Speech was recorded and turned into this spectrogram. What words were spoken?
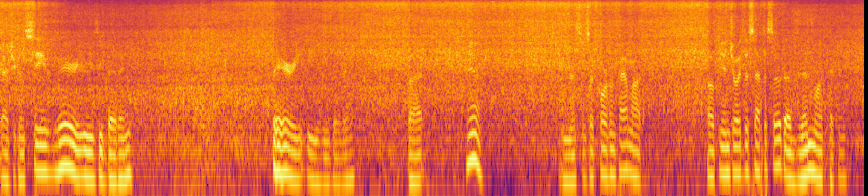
As you can see, very easy bitting. Very easy bitting. But, yeah. And this is a Corbin padlock. Hope you enjoyed this episode of Zen Lockpicking.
